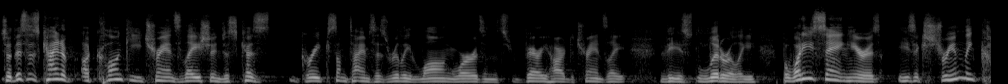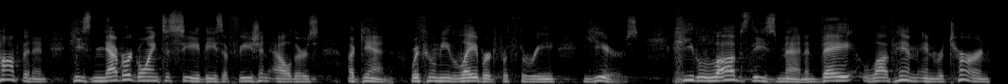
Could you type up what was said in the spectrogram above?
So, this is kind of a clunky translation just because Greek sometimes has really long words and it's very hard to translate these literally. But what he's saying here is he's extremely confident he's never going to see these Ephesian elders again, with whom he labored for three years. He loves these men and they love him in return.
